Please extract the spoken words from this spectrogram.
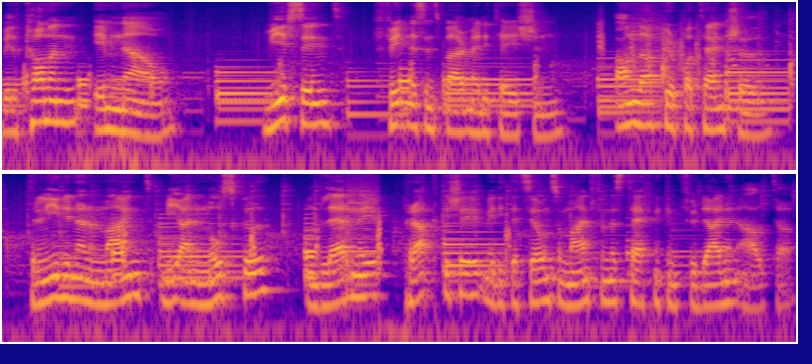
Willkommen im Now. Wir sind Fitness Inspired Meditation. Unlock your potential. Trainiere deinen Mind wie einen Muskel und lerne praktische Meditations- und Mindfulness-Techniken für deinen Alltag.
